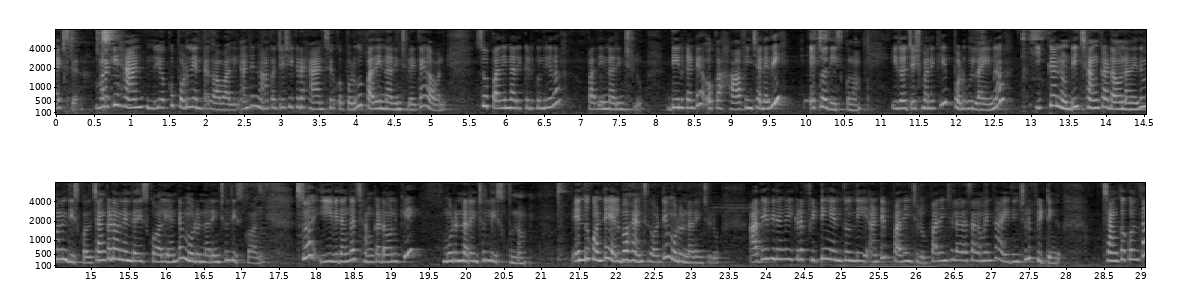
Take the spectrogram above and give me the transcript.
నెక్స్ట్ మనకి హ్యాండ్ యొక్క పొడుగు ఎంత కావాలి? అంటే నాకు వచ్చేసి ఇక్కడ హ్యాండ్స్ యొక్క పొడుగు పదిన్నర ఇంచులు అయితే కావాలి. సో పదిన్నర ఇక్కడికి ఉంది కదా? పదిన్నర ఇంచులు. దీనికంటే ఒక హాఫ్ ఇంచ్ అనేది ఎక్కువ తీసుకున్నాం. ఇది వచ్చేసి మనకి పొడుగు లైన్. ఇక్కడ నుండి చంక డౌన్ అనేది మనం తీసుకోవాలి. చంక డౌన్ ఎంత తీసుకోవాలి అంటే మూడున్నర ఇంచులు తీసుకోవాలి. సో ఈ విధంగా చంక డౌన్కి మూడున్నర ఇంచులు తీసుకున్నాం. ఎందుకంటే ఎల్బో హ్యాండ్స్ కాబట్టి మూడున్నర ఇంచులు. అదే విధంగా ఇక్కడ ఫిట్టింగ్ ఎంత ఉంది? అంటే పది ఇంచులు. పది ఇంచుల సగం ఎంత? ఐదు ఇంచులు ఫిట్టింగ్ చంక కొలత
